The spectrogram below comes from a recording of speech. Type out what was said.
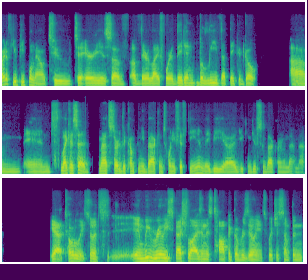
quite a few people now to to areas of of their life where they didn't believe that they could go. Um, and like i said matt started the company back in 2015 and maybe uh, you can give some background on that matt. Yeah totally. So it's and we really specialize in this topic of resilience which is something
